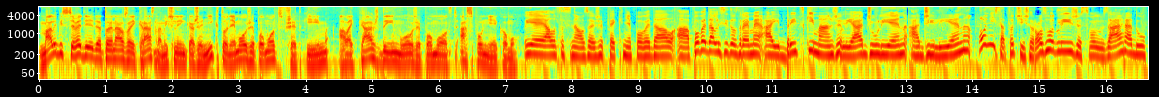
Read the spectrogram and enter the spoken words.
Mali by ste vedieť, a to je naozaj krásna myšlienka, že nikto nemôže pomôcť všetkým, ale každý môže pomôcť aspoň niekomu. Je, ale to si naozaj že pekne povedal. A povedali si to zrejme aj britskí manželia Julian a Gillian. Oni sa totiž rozhodli, že svoju záhradu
